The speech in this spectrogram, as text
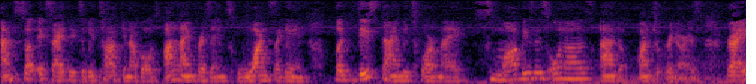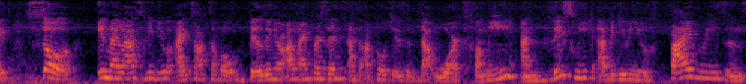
I'm so excited to be talking about online presence once again, but this time it's for my small business owners and entrepreneurs, right? So in my last video, I talked about building your online presence and the approaches that worked for me. And this week, I'll be giving you five reasons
